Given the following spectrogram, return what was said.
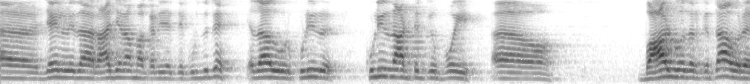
அஹ், ஜெயலலிதா ராஜினாமா கடிதத்தை கொடுத்துட்டு ஏதாவது ஒரு குளிர் குளிர் நாட்டுக்கு போய் வாழ்வதற்கு தான் அவர்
